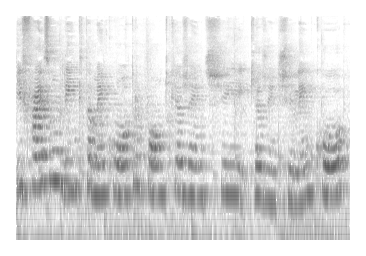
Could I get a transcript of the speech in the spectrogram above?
E faz um link também com outro ponto que a gente, que a gente elencou,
